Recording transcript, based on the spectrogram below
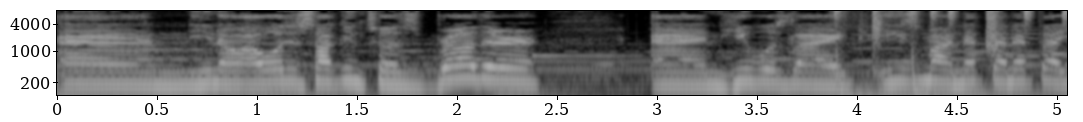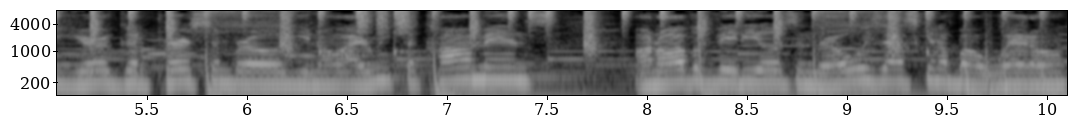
And, you know, I was just talking to his brother and he was like, he's my neta neta, you're a good person, bro. You know, I read the comments on all the videos and they're always asking about Güero.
